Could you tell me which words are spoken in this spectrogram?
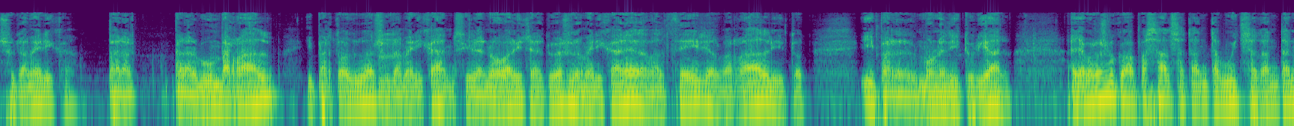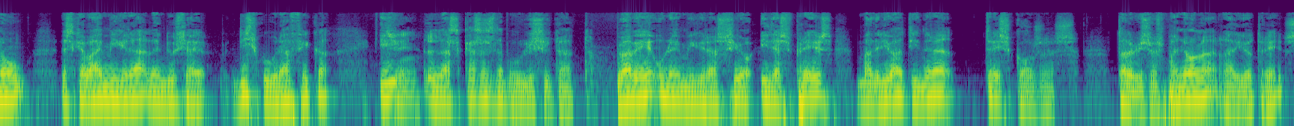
Sud-amèrica. Per al, per al boom barral i per tot el dels sud-americans. I la nova literatura sud-americana de Balcells i el Barral i tot. I per al món editorial. Llavors el que va passar al 78-79 és que va emigrar la indústria discogràfica i Sí. les cases de publicitat. Va haver una immigració i després Madrid va tindre tres coses. Televisió Espanyola, Radio 3,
